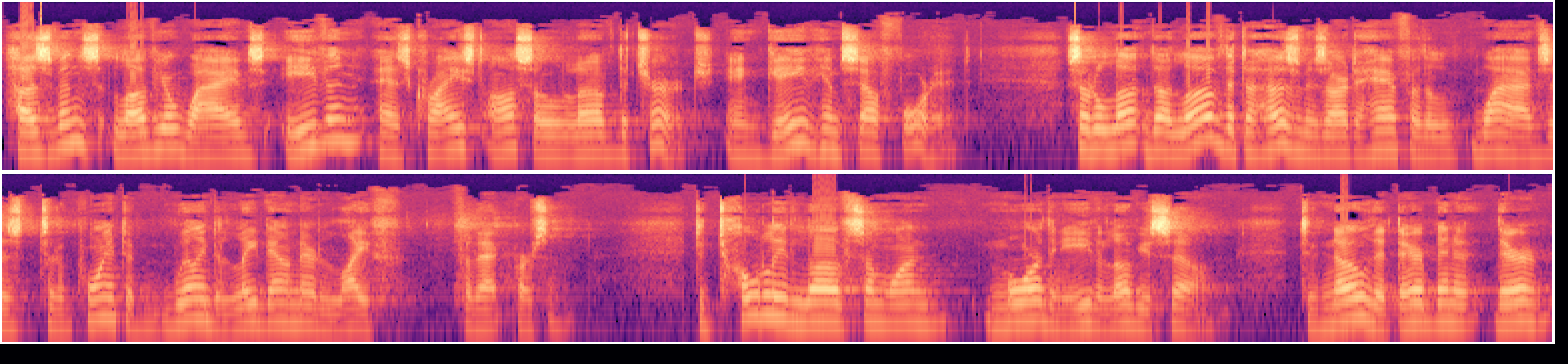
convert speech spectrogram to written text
Husbands, love your wives, even as Christ also loved the church and gave himself for it. So the, lo- the love that the husbands are to have for the wives is to the point of willing to lay down their life for that person. To totally love someone more than you even love yourself. To know that they're, been a, they're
